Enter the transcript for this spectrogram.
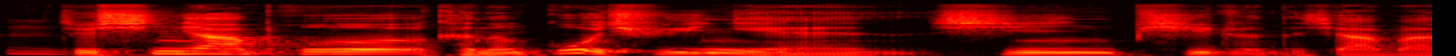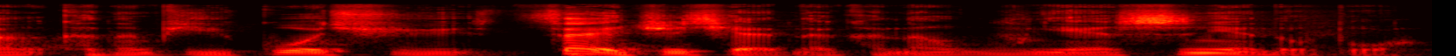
嗯就新加坡可能过去一年新批准的加班，可能比过去在之前的可能五年、十年都多。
